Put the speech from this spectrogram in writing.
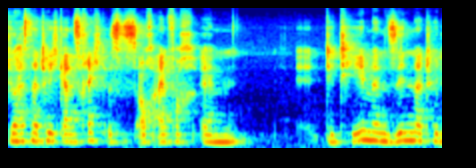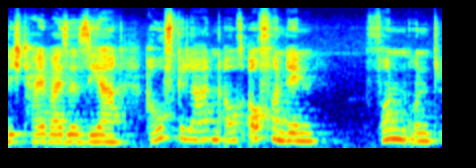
du hast natürlich ganz recht, es ist auch einfach, ähm, die Themen sind natürlich teilweise sehr aufgeladen, auch, auch von den, von und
